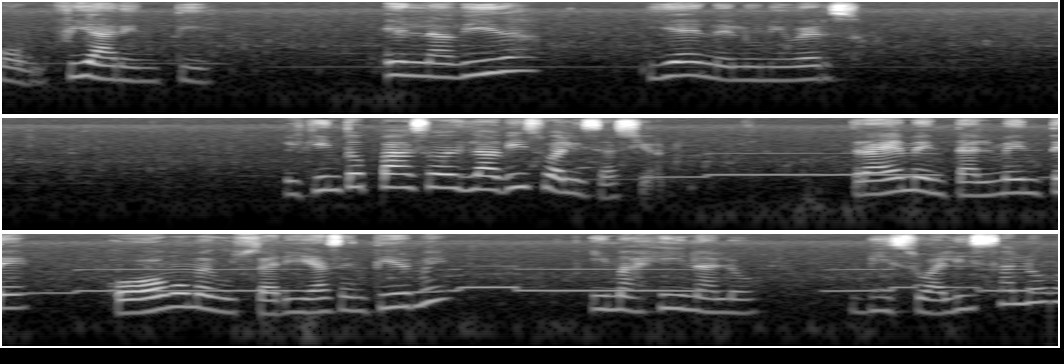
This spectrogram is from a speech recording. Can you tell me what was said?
confiar en ti, en la vida y en el universo. El quinto paso es la visualización. Trae mentalmente cómo me gustaría sentirme. Imagínalo, visualízalo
